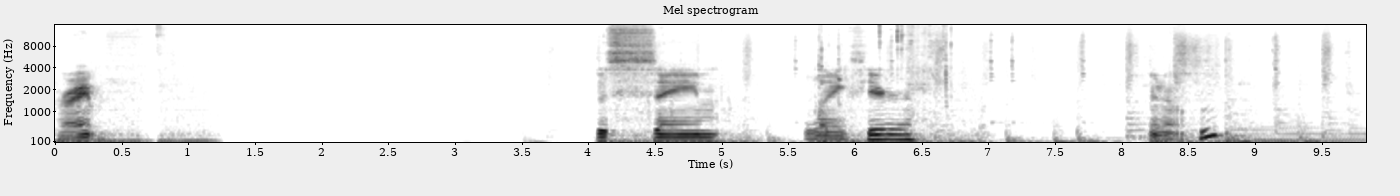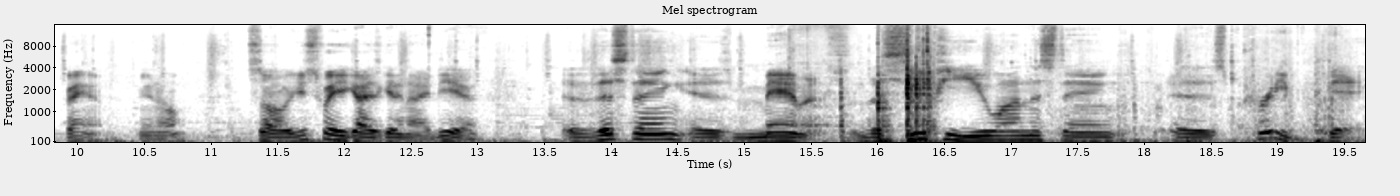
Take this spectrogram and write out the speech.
right? The same length here. You know, whoop, bam, you know. So just way you guys get an idea. This thing is mammoth. The CPU on this thing is pretty big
